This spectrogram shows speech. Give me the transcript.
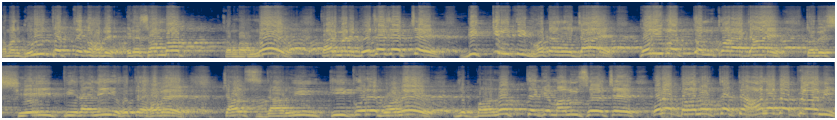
আমার গরুর পেট থেকে হবে, এটা সম্ভব? সম্ভব নয়। তার মানে বোঝা যাচ্ছে বিকৃতি ঘটানো যায়, পরিবর্তন করা যায়, তবে সেই প্রাণী হতে হবে। চার্লস ডারউইন কি করে বলে যে বানর থেকে মানুষ হয়েছে? ওরা বানর তো একটা আলাদা প্রাণী।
